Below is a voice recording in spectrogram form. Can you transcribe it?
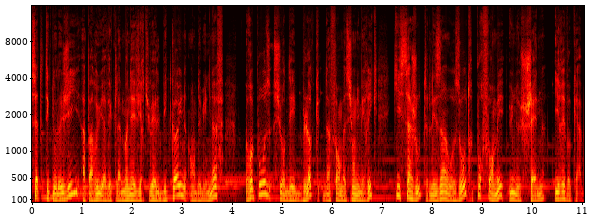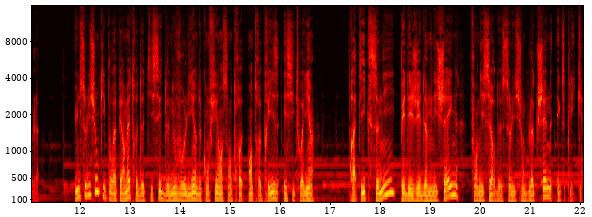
Cette technologie, apparue avec la monnaie virtuelle Bitcoin en 2009, repose sur des blocs d'informations numériques qui s'ajoutent les uns aux autres pour former une chaîne irrévocable. Une solution qui pourrait permettre de tisser de nouveaux liens de confiance entre entreprises et citoyens. Pratique Sony, PDG d'OmniChain, fournisseur de solutions blockchain, explique.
